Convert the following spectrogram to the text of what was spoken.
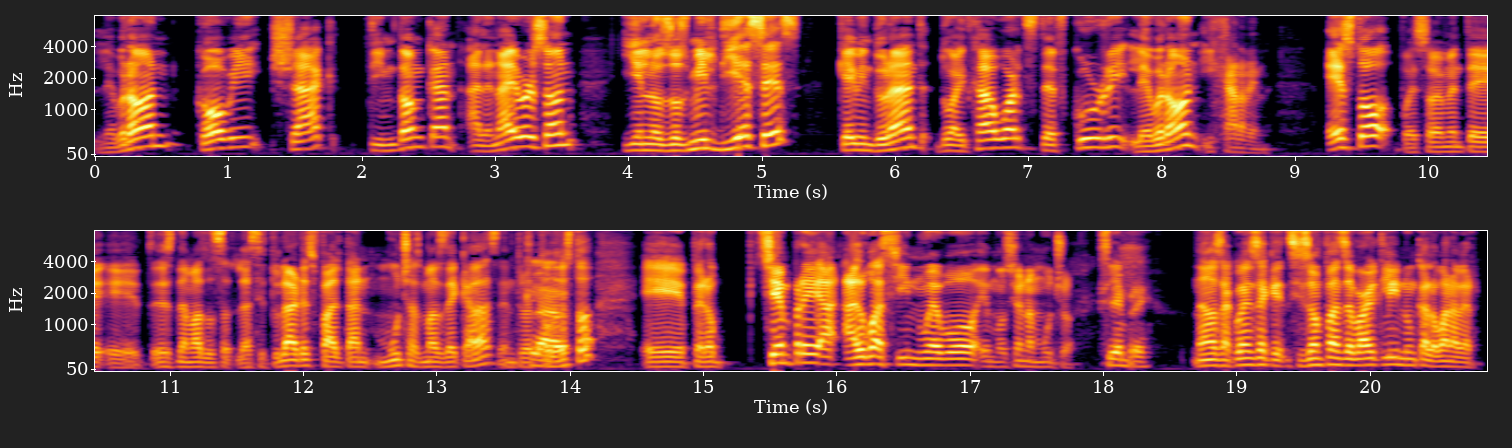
LeBron, Kobe, Shaq, Tim Duncan, Allen Iverson. Y en los 2010 Kevin Durant, Dwight Howard, Steph Curry, LeBron y Harden. Esto, pues obviamente eh, es nada más las, titulares, faltan muchas más décadas dentro Claro. de todo esto, eh, pero siempre a- algo así nuevo emociona mucho. Siempre. Nada más acuérdense que si son fans de Barkley nunca lo van a ver.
